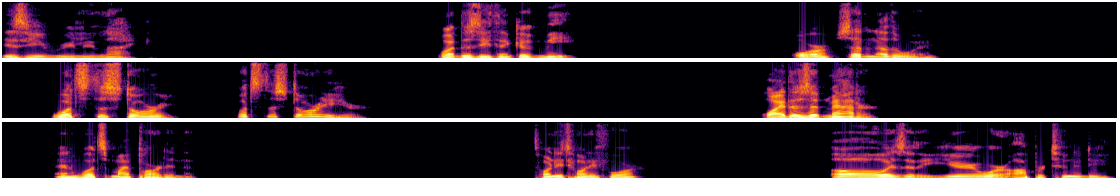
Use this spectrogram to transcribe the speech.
is he really like? What does he think of me? Or, said another way, what's the story? What's the story here? Why does it matter? And what's my part in it? 2024? Oh, is it a year where opportunity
